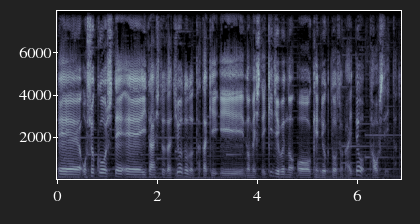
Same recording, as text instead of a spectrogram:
えー、汚職をして、えー、いた人たちをどんどん叩き、のめしていき、自分の権力闘争の相手を倒していったと。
